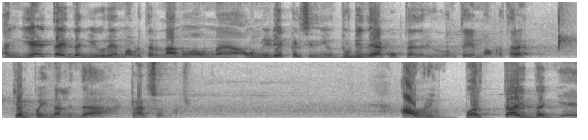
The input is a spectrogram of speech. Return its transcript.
ಹಂಗೆ ಹೇಳ್ತಾ ಇದ್ದಂಗೆ ಇವ್ರು ಏನು ಮಾಡ್ಬಿಡ್ತಾರೆ? ನಾನು ಅವನ್ನ ಅವ್ನ ಹಿಡಿಯೋಕ್ಕೆ ಕಳಿಸಿದ್ದೀನಿ ನೀವು ದುಡ್ಡಿಂದ ಯಾಕೆ ಹೋಗ್ತಾ ಇದ್ದಾರೆ ಇವರು? ಅಂತ ಏನು ಮಾಡ್ಬಿಡ್ತಾರೆ? ಕೆಂಪಯ್ಯನ ಅಲ್ಲಿಂದ ಟ್ರಾನ್ಸ್ಫರ್ ಮಾಡಿ ಅವ್ರಿಗೆ ಬರ್ತಾ ಇದ್ದಂಗೆ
